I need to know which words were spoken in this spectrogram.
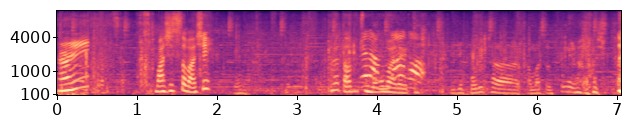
아이 맛있어 맛이? 응. 그래 나도 좀 먹어봐야 되겠다. 이게 보리차 담았던 하고 싶다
